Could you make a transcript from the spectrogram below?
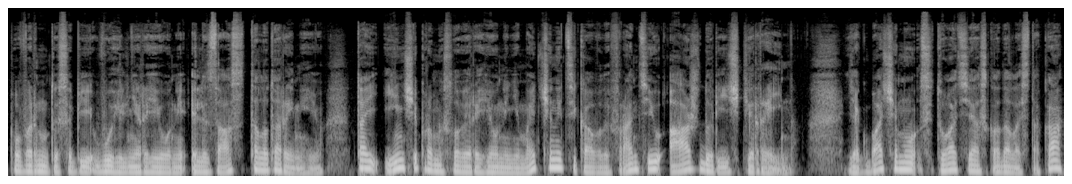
повернути собі вугільні регіони Ельзас та Лотарингію, та й інші промислові регіони Німеччини цікавили Францію аж до річки Рейн. Як бачимо, ситуація складалась така,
